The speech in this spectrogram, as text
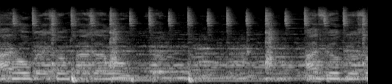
I hold back sometimes I won't. I feel good sometimes.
